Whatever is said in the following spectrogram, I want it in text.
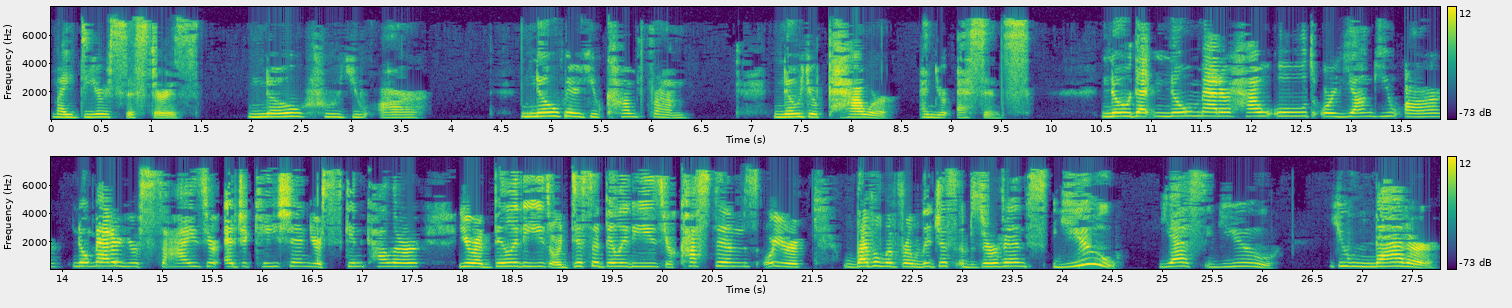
My dear sisters, know who you are. Know where you come from. Know your power and your essence. Know that no matter how old or young you are, no matter your size, your education, your skin color, your abilities or disabilities, your customs, or your level of religious observance, you, yes, you, you matter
